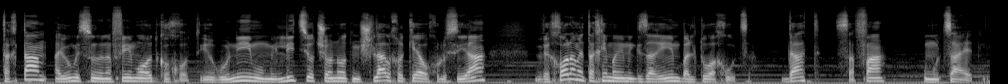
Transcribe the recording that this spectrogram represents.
תחתם היו מסונפים עוד כוחות, ארגונים ומיליציות שונות משלל חלקי האוכלוסייה, וכל המתחים המגזריים בלטו החוצה. דת, שפה ומוצא אתני.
